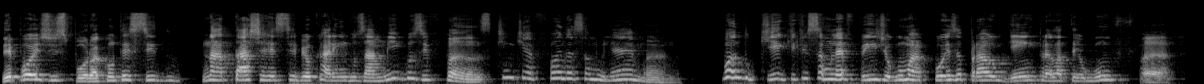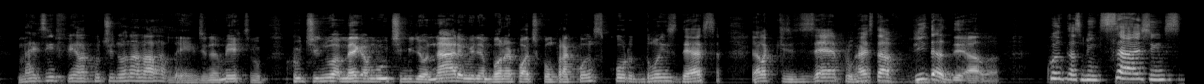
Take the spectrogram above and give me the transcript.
Depois de expor o acontecido, Natasha recebeu carinho dos amigos e fãs. Quem que é fã dessa mulher, mano? Fã do quê? O que, que essa mulher fez de alguma coisa para alguém, para ela ter algum fã? Mas enfim, ela continua na La Land, não é mesmo? Continua mega multimilionária, William Bonner pode comprar quantos cordões dessa ela quiser pro resto da vida dela. Quantas mensagens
